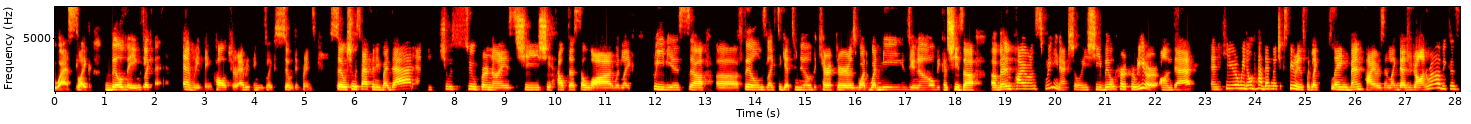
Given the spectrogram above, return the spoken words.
US. Like buildings, like everything culture everything is like so different. So she was fascinated by that and she was super nice. She she helped us a lot with like previous uh, uh, films like to get to know the characters what what means you know because she's a, a vampire on screen actually. She built her career on that. And here we don't have that much experience with like playing vampires and like that genre because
